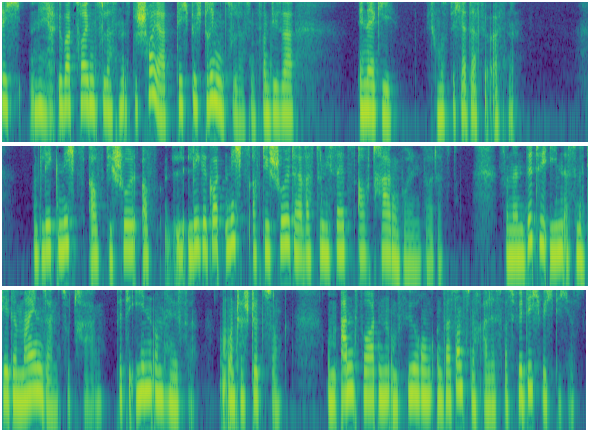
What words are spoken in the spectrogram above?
dich naja, überzeugen zu lassen, ist bescheuert, dich durchdringen zu lassen von dieser Energie. Du musst dich ja dafür öffnen. Und leg nichts auf die Schuld, auf, lege Gott nichts auf die Schulter, was du nicht selbst auch tragen wollen würdest, sondern bitte ihn, es mit dir gemeinsam zu tragen. Bitte ihn um Hilfe, um Unterstützung, um Antworten, um Führung und was sonst noch alles, was für dich wichtig ist.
